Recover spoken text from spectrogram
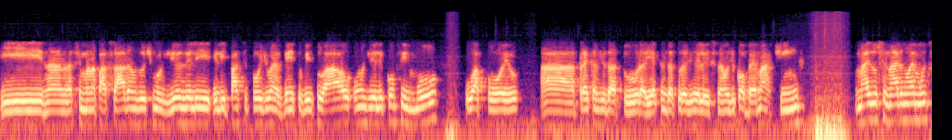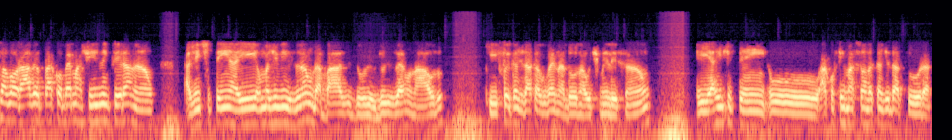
E na, na, semana passada, nos últimos dias, ele, ele participou de um evento virtual onde ele confirmou o apoio à pré-candidatura e à candidatura de reeleição de Colbert Martins, mas o cenário não é muito favorável para Colbert Martins em feira, não. A gente tem aí uma divisão da base do, do José Ronaldo, que foi candidato a governador na última eleição, e a gente tem o, a confirmação da candidatura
